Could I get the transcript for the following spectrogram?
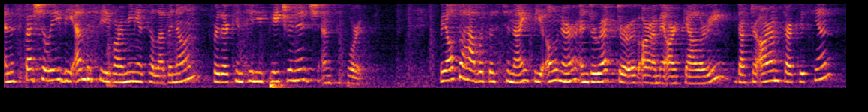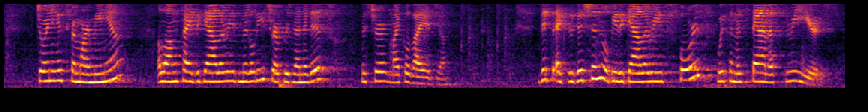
and especially the Embassy of Armenia to Lebanon for their continued patronage and support. We also have with us tonight the owner and director of Aramé Art Gallery, Dr. Aram Sarkisyan, joining us from Armenia, alongside the gallery's Middle East representative, Mr. Michael Vayedjian. This exhibition will be the gallery's fourth within a span of three years,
